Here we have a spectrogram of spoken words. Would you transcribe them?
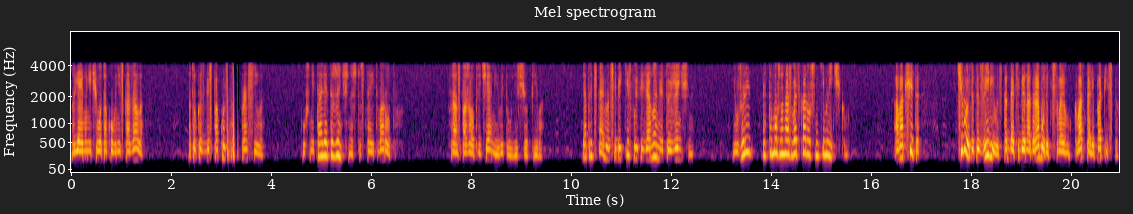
Но я ему ничего такого не сказала, а только с беспокойством спросила, уж не та ли эта женщина, что стоит в воротах? Франц пожал плечами и выпил еще пиво. Я представила себе кислую физиономию той женщины. Неужели это можно назвать хорошеньким личиком? А вообще-то, чего это ты заявилась, когда тебе надо работать в своем квартале попистов?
